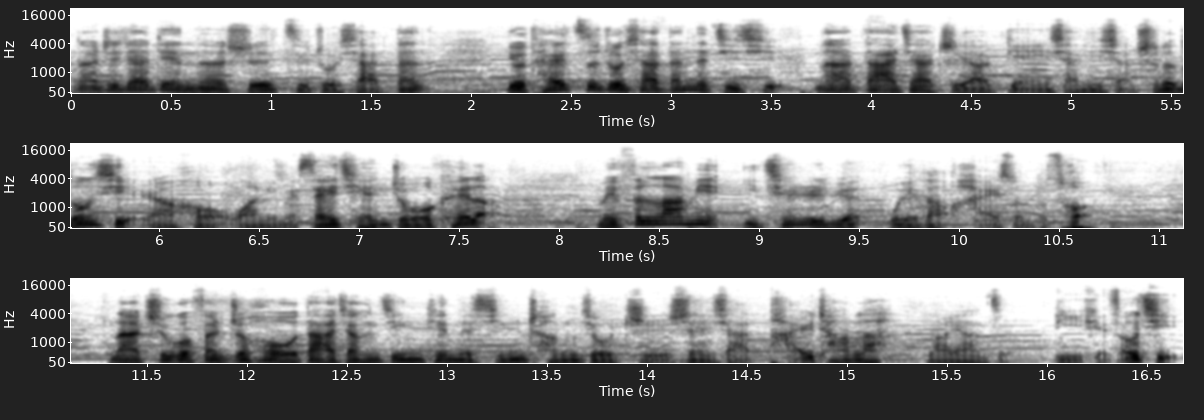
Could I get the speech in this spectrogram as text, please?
那这家店呢是自助下单，有台自助下单的机器，那大家只要点一下你想吃的东西，然后往里面塞钱就 OK 了。每份拉面一千日元，味道还算不错。那吃过饭之后，大江今天的行程就只剩下台场了，老样子，地铁走起。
